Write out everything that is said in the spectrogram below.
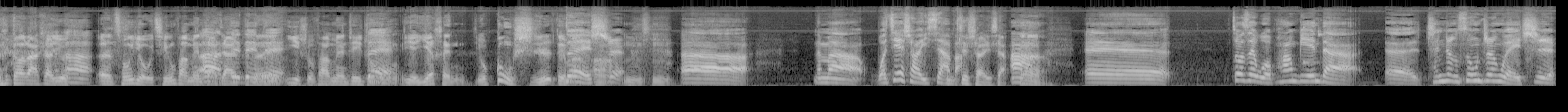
高大上又啊。呃，从友情方面，啊大家可能对对。对艺术方面这种对。也也很有共识，对吗？啊对是。嗯嗯，呃，那么我介绍一下吧。介绍一下，啊，呃，坐在我旁边的呃陈正松政委是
